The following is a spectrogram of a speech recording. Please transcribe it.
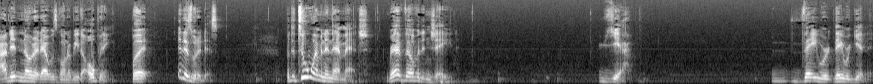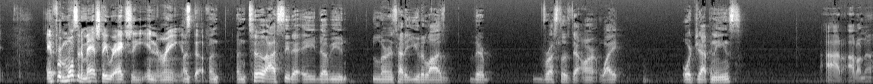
I didn't know that that was going to be the opening, but it is what it is. But the two women in that match, Red Velvet and Jade, yeah, they were they were getting it. And for most of the match, they were actually in the ring and Un- stuff. un- until I see that AEW learns how to utilize their wrestlers that aren't white or Japanese, I don't, I don't know.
